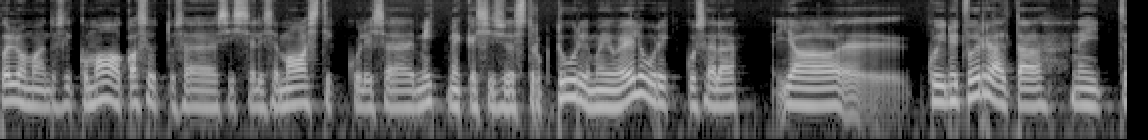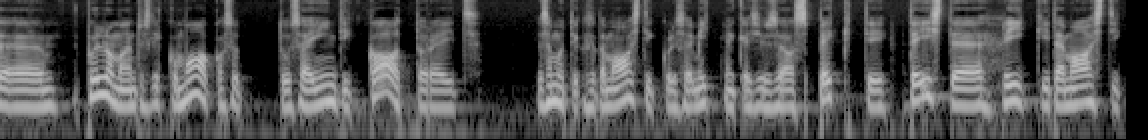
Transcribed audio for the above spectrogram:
põllumajandusliku maakasutuse siis sellise maastikulise mitmekesisuse struktuuri mõju elurikkusele ja kui nüüd võrrelda neid põllumajandusliku maakasutuse indikaatoreid ja samuti ka seda maastikulise mitmekesisuse aspekti teiste riikide maastik,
